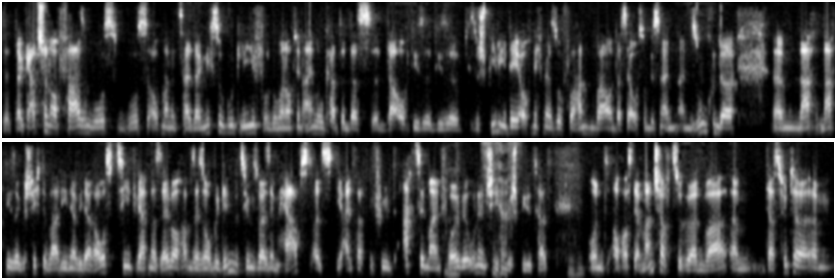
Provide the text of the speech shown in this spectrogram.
da, da gab es schon auch Phasen, wo es, wo es auch mal eine Zeit lang nicht so gut lief und wo man auch den Eindruck hatte, dass äh, da auch diese, diese, diese Spielidee auch nicht mehr so vorhanden war und dass er auch so ein bisschen ein, ein Suchender ähm, nach, nach dieser Geschichte war, die ihn ja wieder rauszieht. Wir hatten das selber auch am Saisonbeginn, beziehungsweise im Herbst, als die Eintracht gefühlt 18 Mal in Folge mhm. unentschieden ja. gespielt hat. Mhm. Und auch aus der Mannschaft zu hören war, ähm, dass Hütter ähm,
